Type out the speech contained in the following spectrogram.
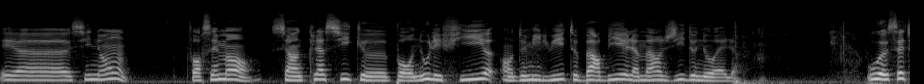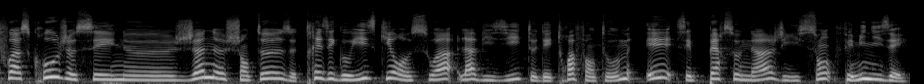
Et sinon, forcément, c'est un classique euh, pour nous les filles. En 2008, Barbie et la magie de Noël. Où euh, cette fois, Scrooge, c'est une jeune chanteuse très égoïste qui reçoit la visite des trois fantômes et ses personnages y sont féminisés.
